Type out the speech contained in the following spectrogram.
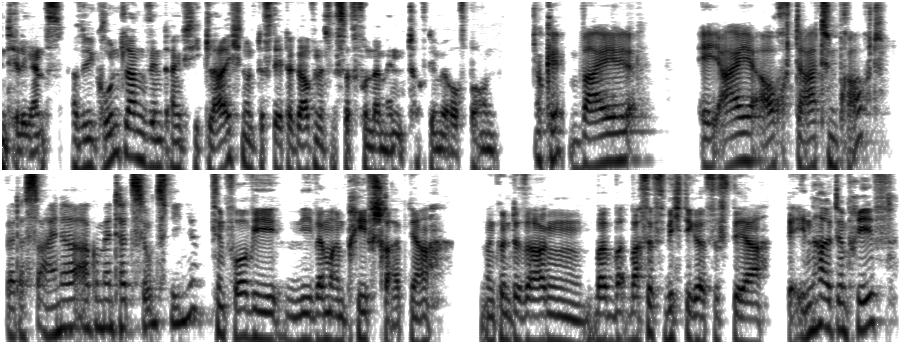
Intelligenz. Also die Grundlagen sind eigentlich die gleichen und das Data Governance ist das Fundament, auf dem wir aufbauen. Okay, weil AI auch Daten braucht? Wäre das eine Argumentationslinie? Bisschen vor, wie, wie wenn man einen Brief schreibt, ja. Man könnte sagen, was ist wichtiger? Ist es der, der Inhalt im Brief?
